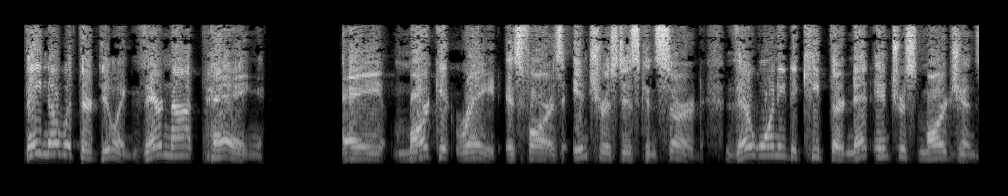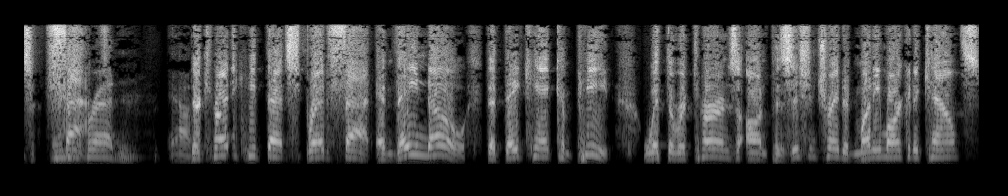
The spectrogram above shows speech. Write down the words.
they know what they're doing. They're not paying a market rate as far as interest is concerned. They're wanting to keep their net interest margins fat. Spread. Yeah. They're trying to keep that spread fat, and they know that they can't compete with the returns on position traded money market accounts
